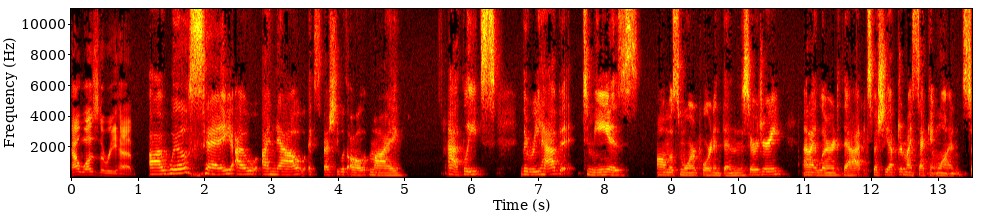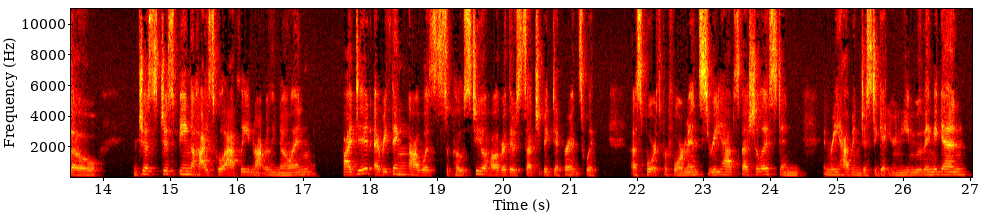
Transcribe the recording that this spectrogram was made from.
How was the rehab? I will say, I, I now, especially with all of my athletes, the rehab to me is almost more important than the surgery and i learned that especially after my second one so just just being a high school athlete not really knowing i did everything i was supposed to however there's such a big difference with a sports performance rehab specialist and and rehabbing just to get your knee moving again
